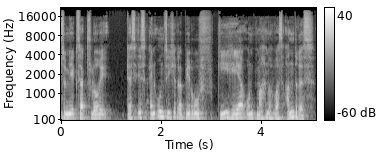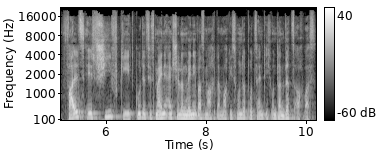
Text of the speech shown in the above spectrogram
zu mir gesagt, Flori, das ist ein unsicherer Beruf. Geh her und mach noch was anderes, falls es schief geht. Gut, jetzt ist meine Einstellung, wenn ich was mache, dann mache ich es hundertprozentig und dann wird es auch was.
